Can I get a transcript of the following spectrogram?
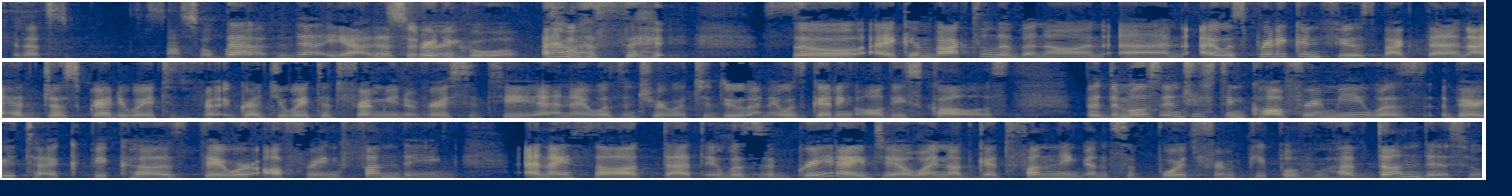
Okay, that's, that's not so bad. That, that, yeah, that's pretty cool, I must say. So I came back to Lebanon, and I was pretty confused back then. I had just graduated graduated from university, and I wasn't sure what to do, and I was getting all these calls. But the most interesting call for me was Berytech because they were offering funding, and I thought that it was a great idea. Why not get funding and support from people who have done this, who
